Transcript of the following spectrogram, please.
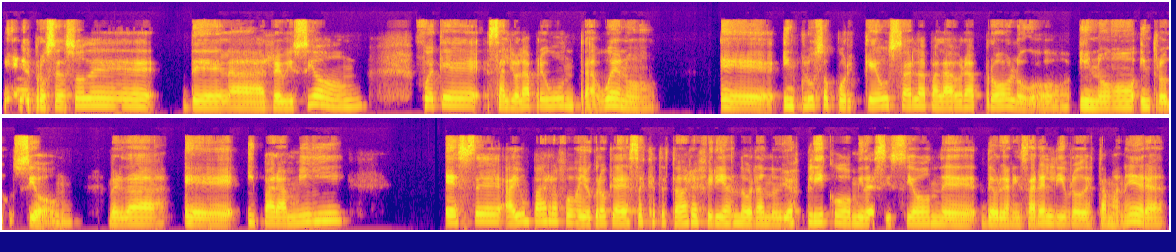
Y en el proceso de, de la revisión fue que salió la pregunta, bueno, eh, incluso por qué usar la palabra prólogo y no introducción, ¿verdad? Eh, y para mí, ese, hay un párrafo, yo creo que a ese es que te estabas refiriendo. Donde yo explico mi decisión de, de organizar el libro de esta manera.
